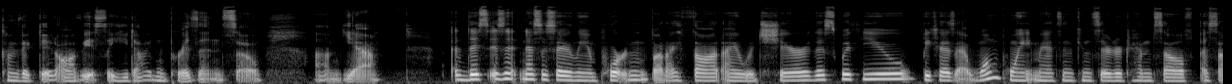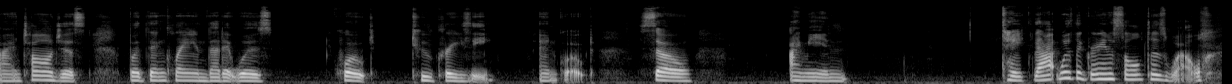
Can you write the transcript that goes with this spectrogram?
convicted. Obviously, he died in prison. So, um, yeah. This isn't necessarily important, but I thought I would share this with you because at one point Manson considered himself a Scientologist, but then claimed that it was, quote, too crazy, end quote. So, I mean, take that with a grain of salt as well.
